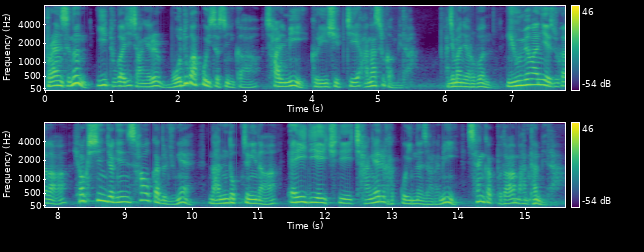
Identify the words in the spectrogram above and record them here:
브랜슨은 이두 가지 장애를 모두 갖고 있었으니까 삶이 그리 쉽지 않았을 겁니다. 하지만 여러분, 유명한 예술가나 혁신적인 사업가들 중에 난독증이나 ADHD 장애를 갖고 있는 사람이 생각보다 많답니다.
